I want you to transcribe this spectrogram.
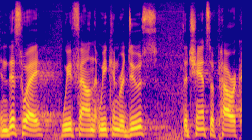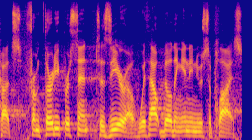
In this way, we've found that we can reduce the chance of power cuts from 30% to zero without building any new supplies.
